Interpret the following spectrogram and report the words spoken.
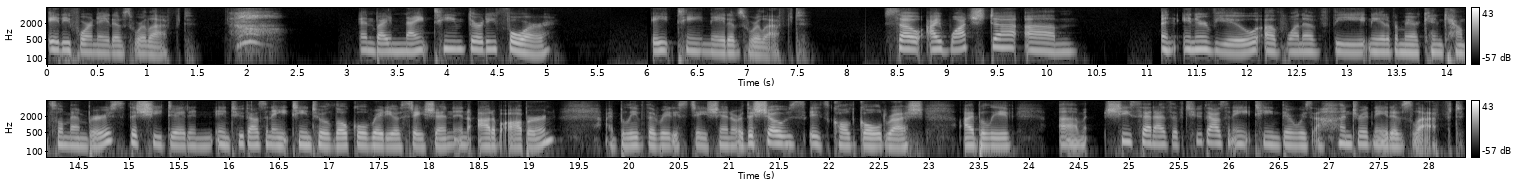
84 natives were left. and by 1934, 18 natives were left. So I watched uh, um, an interview of one of the Native American Council members that she did in, in 2018 to a local radio station in out of Auburn. I believe the radio station or the show is called Gold Rush, I believe. Um, she said as of 2018 there was 100 natives left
